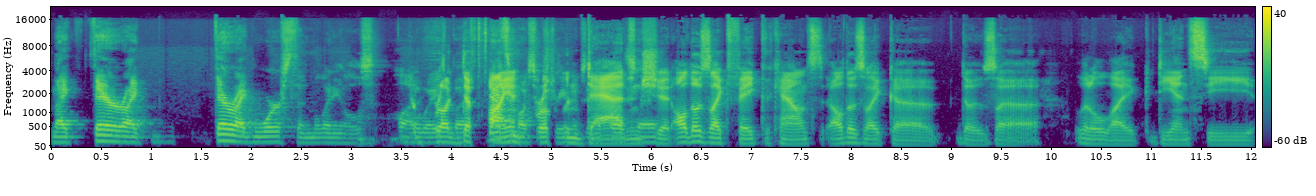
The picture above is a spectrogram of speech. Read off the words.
like they're like they're like worse than millennials a lot of ways. Bro, defiant Brooklyn example, dad and shit. All those like fake accounts, all those like uh those uh little like DNC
